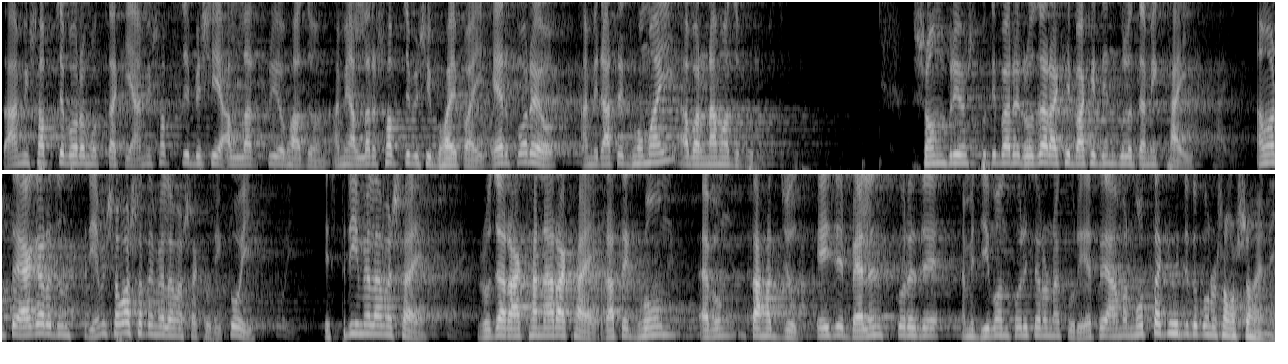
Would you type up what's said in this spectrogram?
তা আমি সবচেয়ে বড় মুত্তাকি আমি সবচেয়ে বেশি আল্লাহর প্রিয় ভাজন, আমি আল্লাহর সবচেয়ে বেশি ভয় পাই। এরপরেও আমি রাতে ঘুমাই, আবার নামাজও পড়ি। সোম বৃহস্পতিবারে রোজা রাখি, বাকি দিনগুলোতে আমি খাই। আমার তো এগারো জন স্ত্রী, আমি সবার সাথে মেলামেশা করি। কই? স্ত্রী মেলামেশায়। রোজা রাখা না রাখায়, রাতে ঘুম এবং তাহাজ্জুদ, এই যে ব্যালেন্স করে যে আমি জীবন পরিচালনা করি, এতে আমার মোত্তাকি হইতে তো কোনো সমস্যা হয়নি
